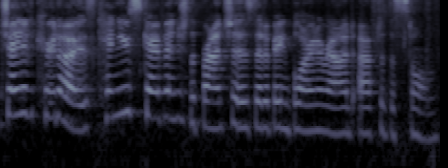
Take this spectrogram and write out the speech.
Jaded Kudos, can you scavenge the branches that are being blown around after the storm?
